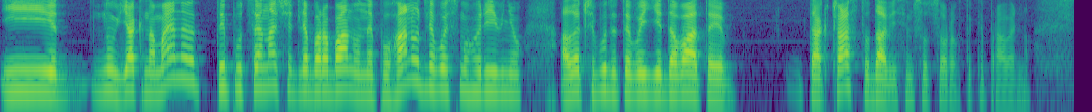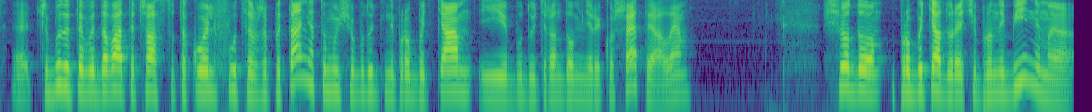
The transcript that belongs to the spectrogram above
І, ну, як на мене, типу, це наче для барабану непогано для восьмого рівню, але чи будете ви її давати так часто? Да, 840 таке правильно. Е, Чи будете ви давати часто таку ельфу, це вже питання, тому що будуть непробиття і будуть рандомні рикошети, але. Щодо пробиття, до речі, бронебійними,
